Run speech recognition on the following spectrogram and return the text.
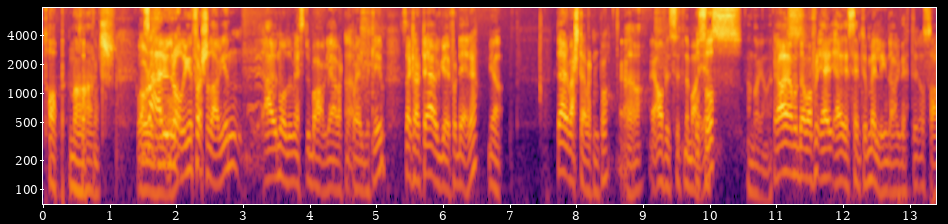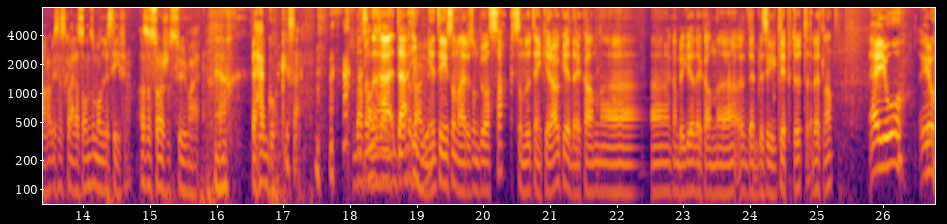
Top notch. Og så er underholdningen første dagen Er jo noe av det mest ubehagelige jeg har vært med på i hele mitt liv. Så det er klart det er jo gøy for dere. Ja. Det er det verste jeg har vært med på. Ja. Jeg avlyste 17. mai Hos oss den dagen der. Ja, ja, men det var fordi jeg, jeg sendte jo melding dagen etter og sa hvis det skal være sånn, så må dere si ifra. Altså, så, så sur var jeg. Ja. Det her går ikke, sa jeg. Da sa Men det sånn, er, det er ingenting sånn her som du har sagt som du tenker ok, det kan, eh, kan bli gøy, det, kan, eh, det blir sikkert klippet ut, eller et eller annet. Eh, jo, jo.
